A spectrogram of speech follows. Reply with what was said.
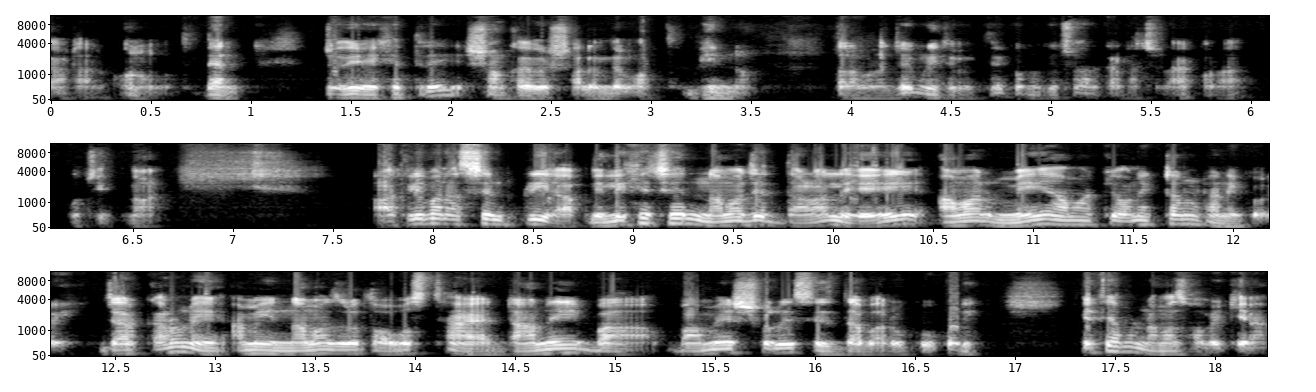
কাটার অনুমতি দেন। যদিও এক্ষেত্রে সংখ্যাগরিষ্ঠ আলেমদের মত ভিন্ন। তারা বলেন যে মৃত ব্যক্তির কোনো কিছু আর কাটাছড়া করা উচিত নয়। আকলিমান আসছেন প্রিয়া আপনি লিখেছেন নামাজে দাঁড়ালে আমার মেয়ে আমাকে অনেক টানাটানি করে যার কারণে আমি নামাজরত অবস্থায় ডানে বা বামে সরে সেজদা বা রুকু করি। এতে আমার নামাজ হবে কিনা?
